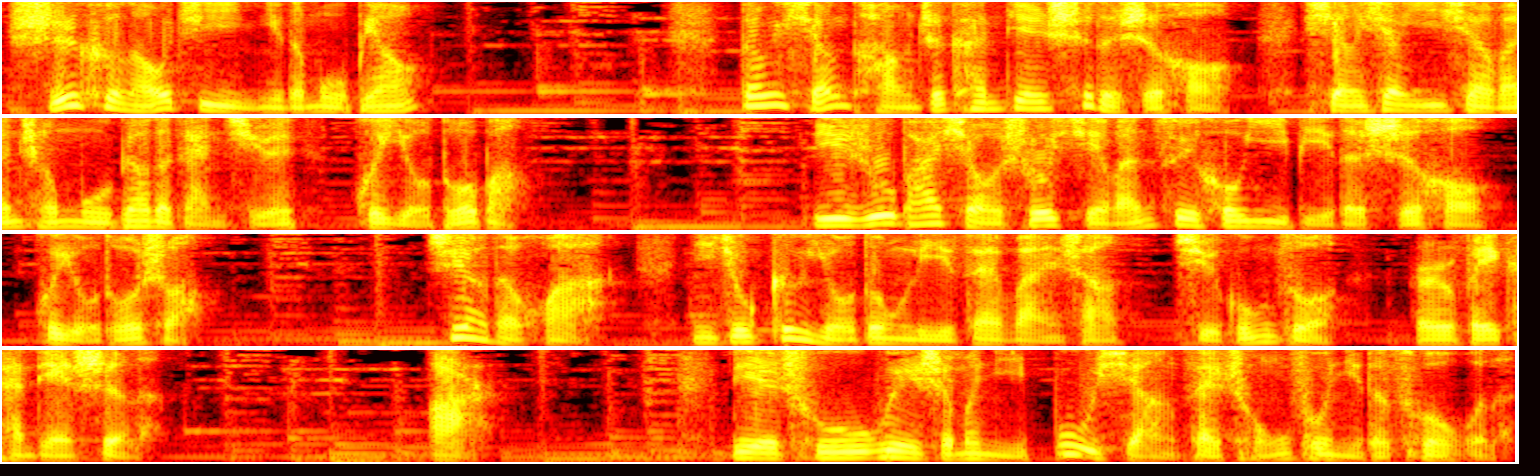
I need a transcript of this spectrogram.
时刻牢记你的目标。当想躺着看电视的时候，想象一下完成目标的感觉会有多棒。比如把小说写完最后一笔的时候会有多爽。这样的话，你就更有动力在晚上去工作，而非看电视了。二，列出为什么你不想再重复你的错误了。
